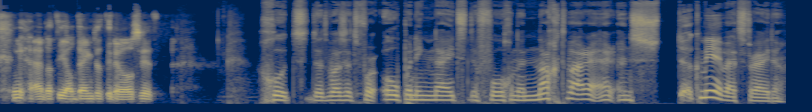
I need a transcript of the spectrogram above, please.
Ja, dat hij al denkt dat hij er al zit. Goed, dat was het voor opening night. De volgende nacht waren er een stuk meer wedstrijden.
